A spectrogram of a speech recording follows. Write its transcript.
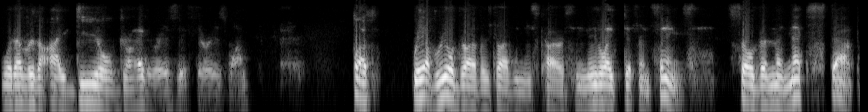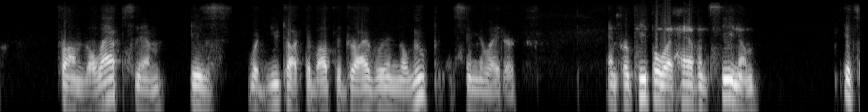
whatever the ideal driver is if there is one. But we have real drivers driving these cars and they like different things. So then the next step from the lap sim is what you talked about the driver in the loop simulator and for people that haven't seen them it's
